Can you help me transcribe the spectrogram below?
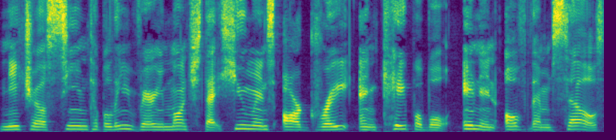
Nietzsche seemed to believe very much that humans are great and capable in and of themselves,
